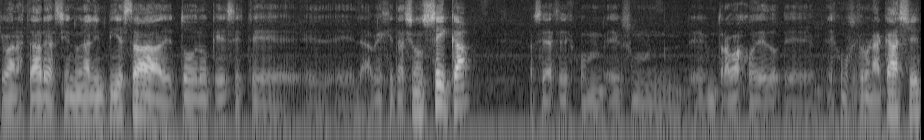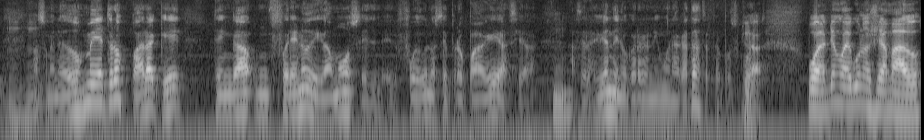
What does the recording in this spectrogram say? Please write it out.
que van a estar haciendo una limpieza de todo lo que es este, la vegetación seca, o sea, es, un, un, trabajo de, es como si fuera una calle, más o menos de dos metros, para que tenga un freno, digamos, el, fuego no se propague hacia, mm. hacia las viviendas y no correr ninguna catástrofe, por supuesto. Bueno, tengo algunos llamados.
